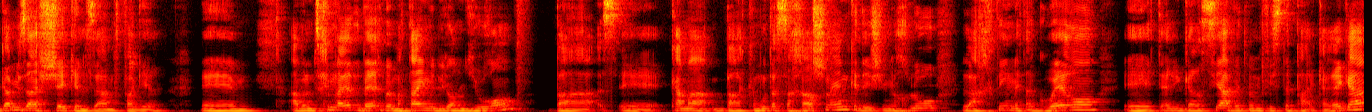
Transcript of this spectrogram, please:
גם אם זה היה שקל זה היה מפגר. אמ, אבל הם צריכים לרדת בערך ב-200 מיליון יורו, ב, אה, בכמות השכר שלהם, כדי שהם יוכלו להחתים את הגוורו, את ארי גרסיה ואת ממפיס דפאי כרגע,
